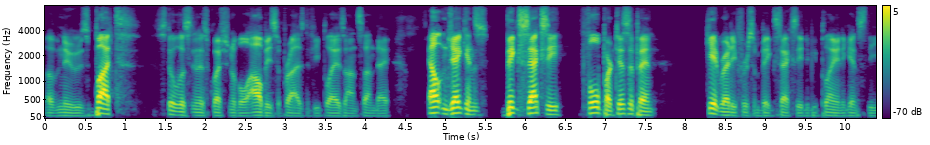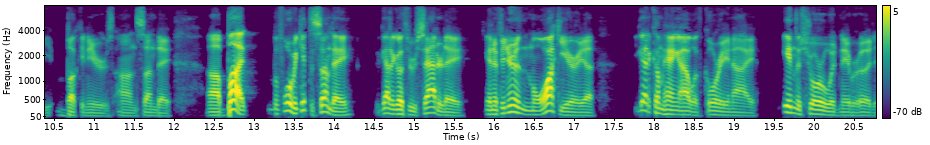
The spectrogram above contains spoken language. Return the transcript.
of news, but still listed as questionable. I'll be surprised if he plays on Sunday. Elgton Jenkins, big sexy, full participant. Get ready for some big sexy to be playing against the Buccaneers on Sunday. Uh, but before we get to Sunday, we got to go through Saturday. And if you're in the Milwaukee area, you got to come hang out with Corey and I in the Shorewood neighborhood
